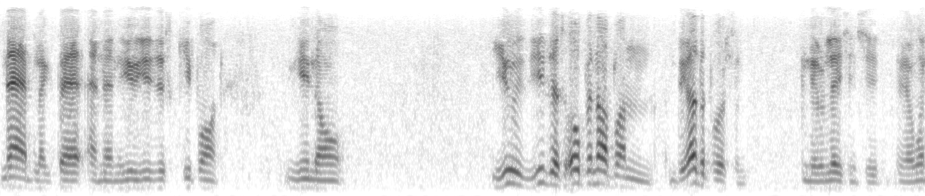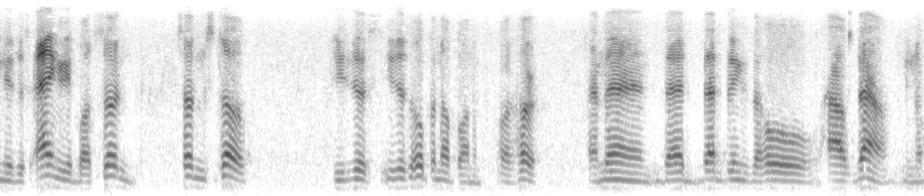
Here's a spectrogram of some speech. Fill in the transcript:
snap like that, and then you you just keep on, you know. You you just open up on the other person in the relationship. You know when you're just angry about certain certain stuff, you just you just open up on him or her, and then that that brings the whole house down. You know.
